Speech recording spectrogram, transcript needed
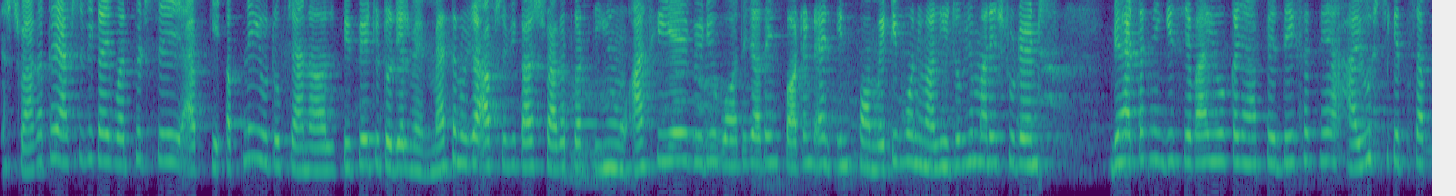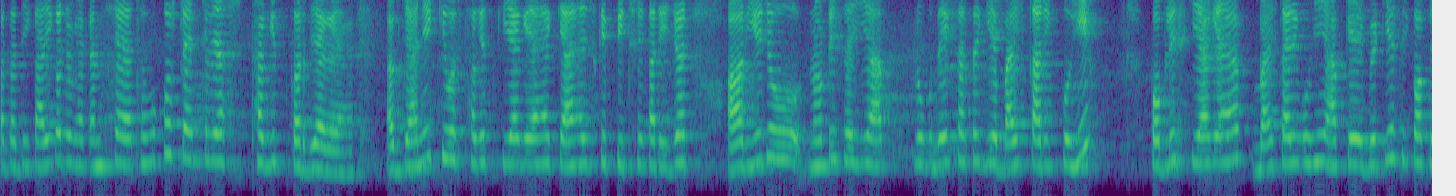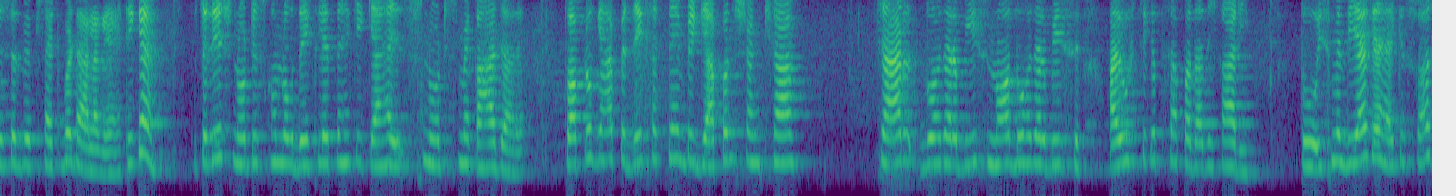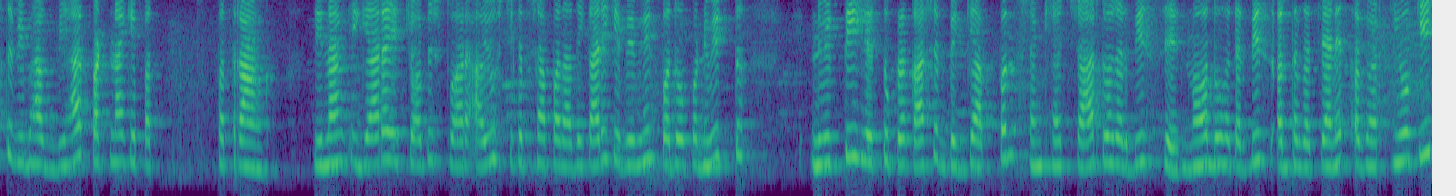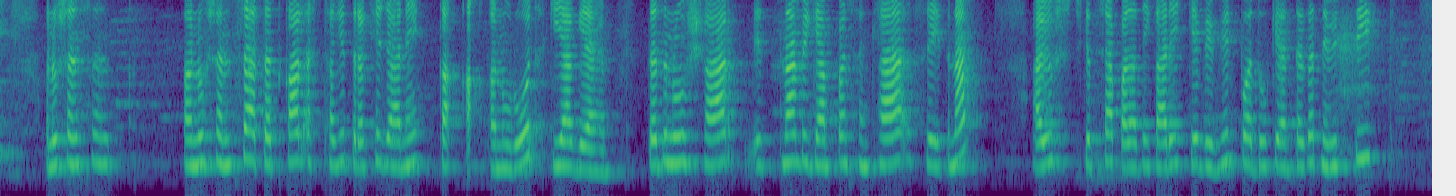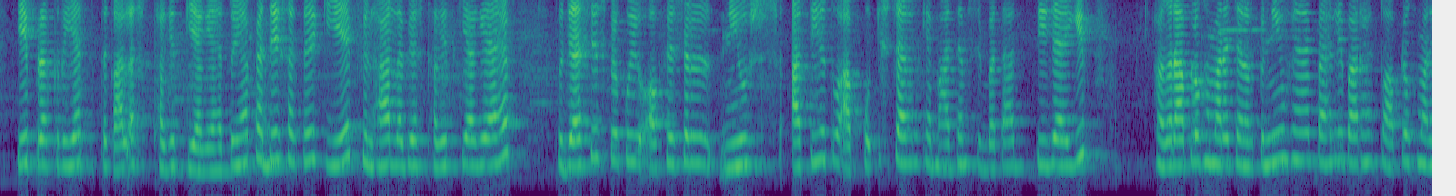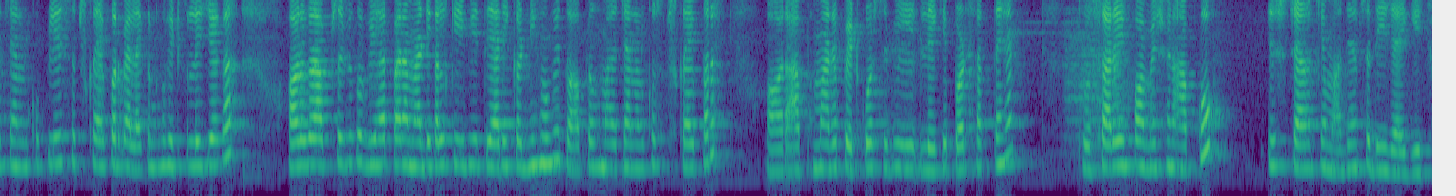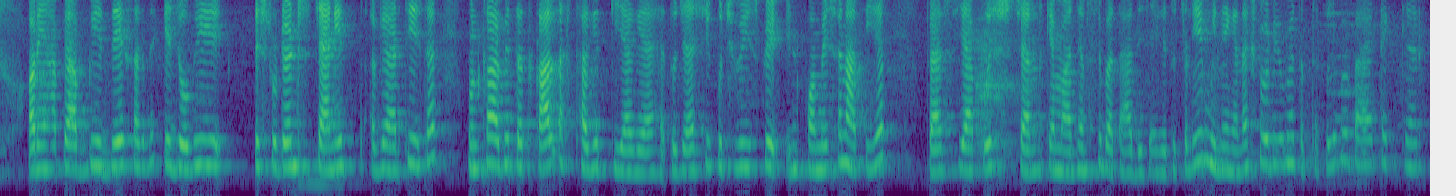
स्वागत है आप सभी का एक बार फिर से आपके अपने यूट्यूब चैनल पीपीए ट्यूटोरियल में। मैं तनुजा, आप सभी का स्वागत करती हूँ। आज की ये वीडियो बहुत ही ज़्यादा इंपॉर्टेंट एंड इन्फॉर्मेटिव होने वाली है, जो भी हमारे स्टूडेंट्स बिहार तकनीकी सेवा आयोग का यहाँ पे देख सकते हैं। आयुष चिकित्सा पदाधिकारी का जो वैकेंसी आया था, वो कुछ टाइम के लिए स्थगित कर दिया गया है। अब जानिए क्यों स्थगित किया गया है, क्या है इसके पीछे का रीजन और ये जो नोटिस है, ये आप लोग देख सकते हैं कि ये बाईस तारीख को ही पब्लिश किया गया है। बाईस तारीख को ही आपके बी टी का ऑफिशियल वेबसाइट पर डाला गया है ठीक है? तो चलिए इस नोटिस को हम लोग देख लेते हैं कि क्या है इस नोटिस में कहा जा रहा है। तो आप लोग यहाँ पे देख सकते हैं विज्ञापन संख्या चार दो हज़ार बीस नौ दो हज़ार बीस आयुष चिकित्सा पदाधिकारी। तो इसमें दिया गया है कि स्वास्थ्य विभाग बिहार पटना के पत, पत्रांक दिनांक ग्यारह एक चौबीस द्वारा आयुष चिकित्सा पदाधिकारी के विभिन्न पदों पर नियुक्त नियुक्ति हेतु प्रकाशित विज्ञापन संख्या चार दो हज़ार बीस से नौ दो हज़ार बीस अंतर्गत चयनित अभ्यर्थियों की अनुशंसा अनुशंसा तत्काल स्थगित रखे जाने का अनुरोध किया गया है। तदनुसार इतना विज्ञापन संख्या से इतना आयुष चिकित्सा पदाधिकारी के विभिन्न पदों के अंतर्गत नियुक्ति की प्रक्रिया तत्काल स्थगित किया गया है। तो यहाँ पर देख सकते हैं कि ये फ़िलहाल अभी स्थगित किया गया है। तो जैसे इस पर कोई ऑफिशियल न्यूज़ आती है तो आपको इस चैनल के माध्यम से बता दी जाएगी। अगर आप लोग हमारे चैनल पर न्यू हैं, पहली बार हैं तो आप लोग हमारे चैनल को प्लीज़ सब्सक्राइब कर बेल आइकन को हिट कर लीजिएगा। और अगर आप सभी को बिहार पैरामेडिकल की भी तैयारी करनी होगी तो आप लोग हमारे चैनल को सब्सक्राइब करें और आप हमारे पेड कोर्स से भी लेके पढ़ सकते हैं। तो सारी इन्फॉर्मेशन आपको इस चैनल के माध्यम से दी जाएगी। और यहाँ पे आप भी देख सकते हैं कि जो भी स्टूडेंट्स चयनित अभ्यर्थी है उनका अभी तत्काल स्थगित किया गया है। तो जैसी कुछ भी इस पर इन्फॉर्मेशन आती है, वैसे आपको इस चैनल के माध्यम से बता दी जाएगी। तो चलिए मिलेंगे नेक्स्ट वीडियो में, तब तक के लिए बाय टेक केयर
